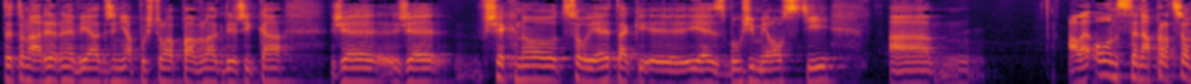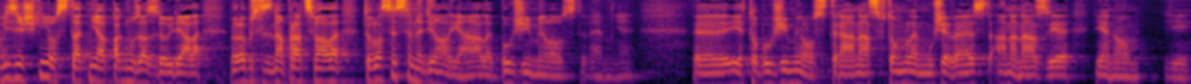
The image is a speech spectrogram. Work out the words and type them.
toto nádherné vyjádření Apoštola Pavla, kdy říká, že, že všechno, co je, tak je z boží milosti a ale on se napracoval víc než ostatní a pak mu zase dojde, ale no dobře se napracoval, ale to vlastně jsem nedělal já, ale boží milost ve mně. E, je to boží milost, která nás v tomhle může vést a na nás je jenom ji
